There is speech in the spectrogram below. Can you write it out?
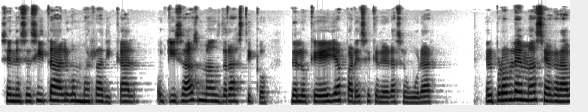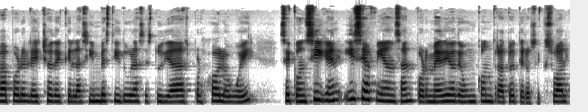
se necesita algo más radical o quizás más drástico de lo que ella parece querer asegurar. El problema se agrava por el hecho de que las investiduras estudiadas por Holloway se consiguen y se afianzan por medio de un contrato heterosexual,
